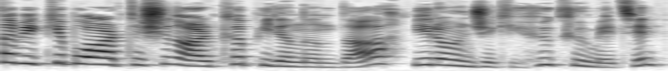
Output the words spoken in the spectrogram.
Tabii ki bu artışın arka planında bir önceki hükümetin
